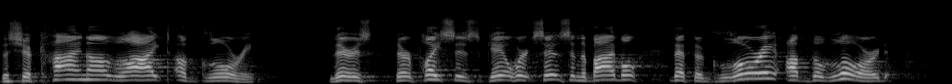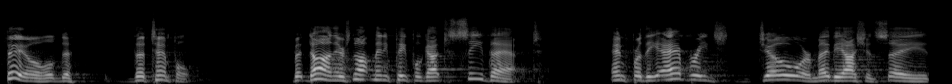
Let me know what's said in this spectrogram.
the Shekinah light of glory. There's, there are places, Gail, where it says in the Bible that the glory of the Lord filled the temple. But Don, there's not many people got to see that. And for the average Joe, or maybe I should say,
